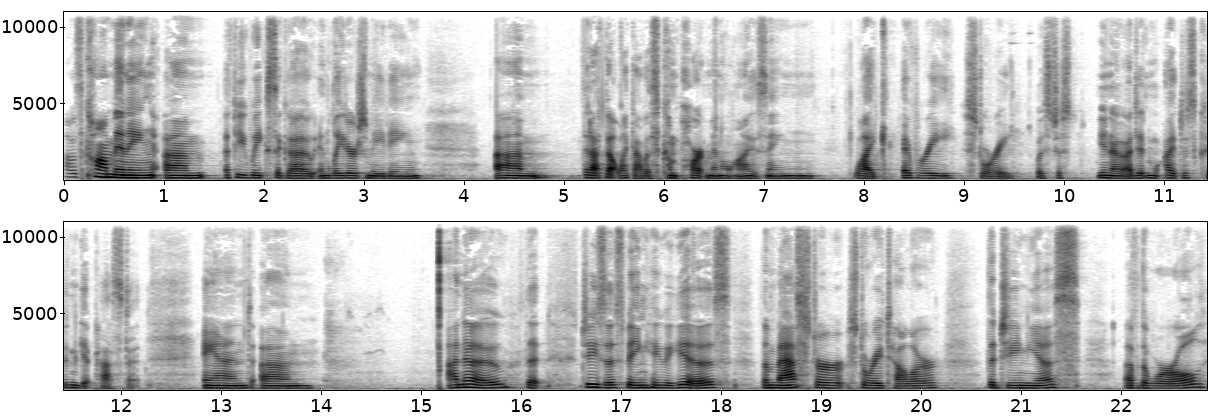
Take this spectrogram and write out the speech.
I was commenting um, a few weeks ago in leaders' meeting um, that I felt like I was compartmentalizing, like every story was just, you know, I didn't, I just couldn't get past it. And um, I know that Jesus, being who he is, the master storyteller, the genius of the world,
